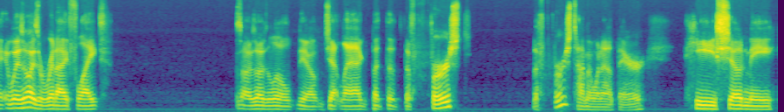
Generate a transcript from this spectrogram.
it was always a red eye flight so i was always a little you know jet lagged but the the first the first time i went out there he showed me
